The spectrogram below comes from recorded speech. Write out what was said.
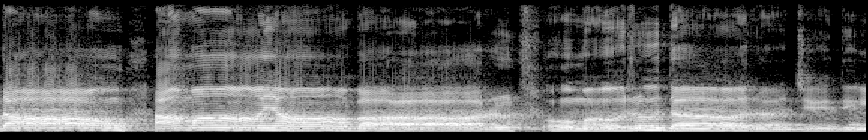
দাও আমায় আবার ওমর দারাজ দিল।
